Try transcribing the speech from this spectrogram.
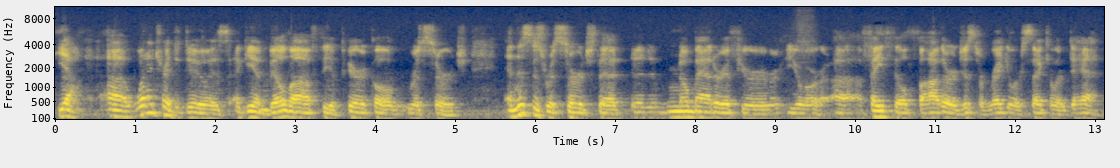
Yeah, uh, what I tried to do is again build off the empirical research and this is research that uh, no matter if you're you're a faith-filled father or just a regular secular dad,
